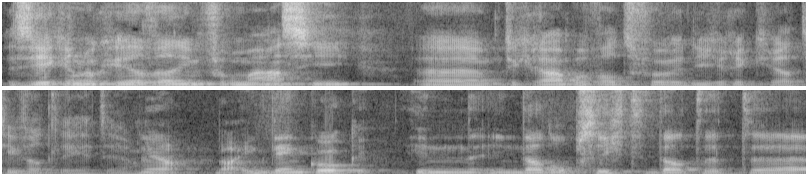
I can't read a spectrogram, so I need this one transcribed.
zeker nog heel veel informatie eh, te grapen valt voor die recreatieve atleten. ja. Ja, nou, ik denk ook in, in dat opzicht dat het eh,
